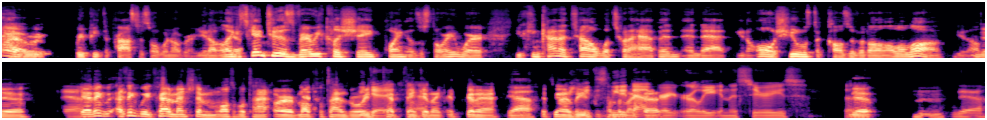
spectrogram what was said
Oh, yeah, we- repeat the process over and over. You know, like Yeah. it's getting to this very cliched point of the story where you can kind of tell what's going to happen, and that you know, oh, she was the cause of it all, all along. You know, Yeah. Yeah. Yeah, I think I think we've kind of mentioned him multiple times or multiple times where We we, did, kept thinking yeah. like it's gonna yeah. it's gonna we, lead we to did- we something did like that, that. very early in this series. so- Yeah. Hmm. Yeah.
